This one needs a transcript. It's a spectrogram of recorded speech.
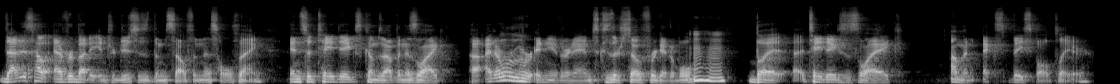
That is how everybody introduces themselves in this whole thing. And so Taye Diggs comes up and is like, uh, I don't remember any of their names because they're so forgettable. Mhm. But uh, Taye Diggs is like, I'm an ex baseball player,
